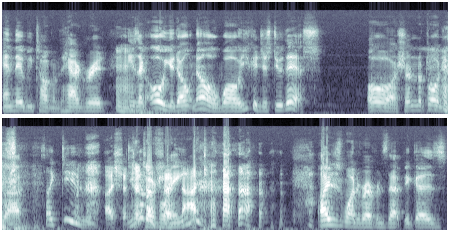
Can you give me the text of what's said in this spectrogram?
And they'd be talking with Hagrid. Mhm. He's like, oh, you don't know? Well, you could just do this. Oh, I shouldn't have told you that. It's like, dude, I shouldn't Do you have a brain? that. I just wanted to reference that because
